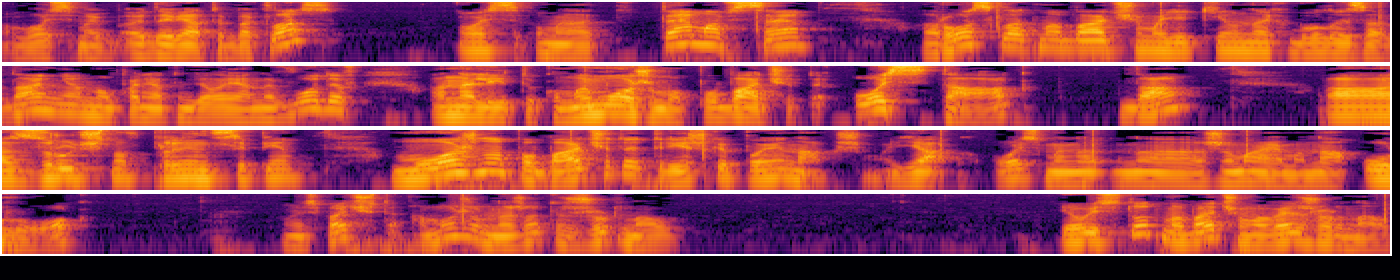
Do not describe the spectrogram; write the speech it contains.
8, 9 Б клас. Ось у мене тема, все. Розклад ми бачимо, які у них були завдання. Ну, понятне діло, я не вводив. Аналітику ми можемо побачити ось так. Да? А, зручно, в принципі. Можна побачити трішки по-інакшому. Як? Ось ми на- нажимаємо на урок. Ось бачите, а можемо нажати журнал. І ось тут ми бачимо весь журнал.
